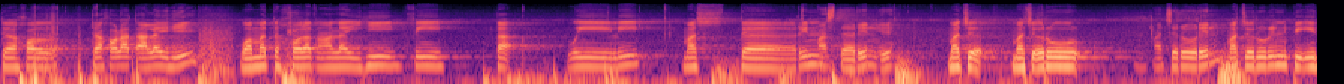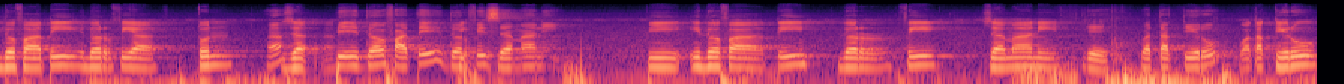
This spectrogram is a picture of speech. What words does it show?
dakhal Dakhalat alaihi wa ma dakhalat alaihi fi ta'wili masdarin masdarin nggih. maj majru Majrurin majrurin bi idofati dzarfiyatun bi idofati dzurfi zamani. bi idofati dzarfi zamani Nggih. Wa takdiru wa takdiru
